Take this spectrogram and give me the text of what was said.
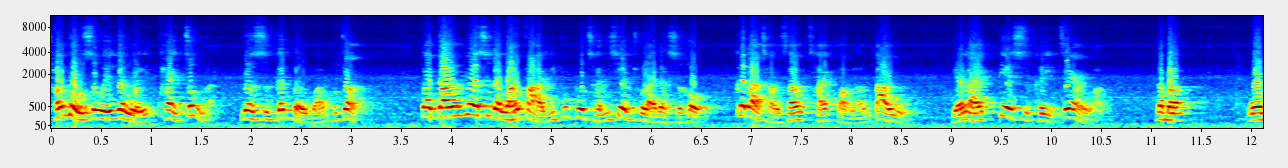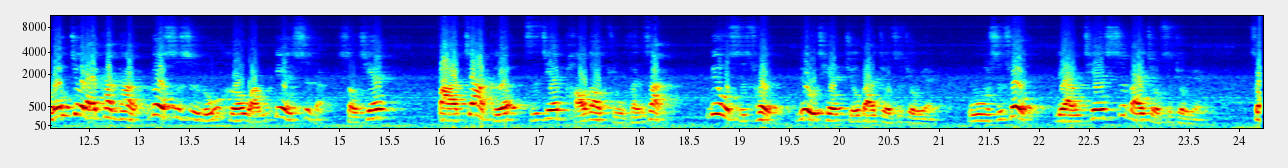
传统思维认为太重了，乐视根本玩不转。但当乐视的玩法一步步呈现出来的时候，各大厂商才恍然大悟，原来电视可以这样玩。那么，我们就来看看乐视是如何玩电视的。首先，把价格直接刨到祖坟上，六十寸六千九百九十九元，五十寸两千四百九十九元。走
